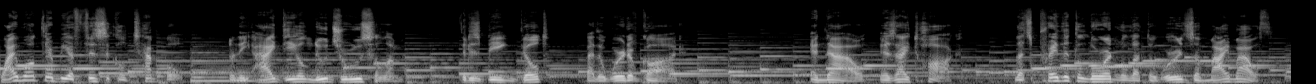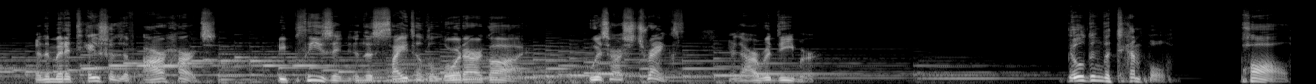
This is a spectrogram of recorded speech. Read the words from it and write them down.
Why won't there be a physical temple in the ideal New Jerusalem that is being built by the Word of God? And now, as I talk, let's pray that the Lord will let the words of my mouth and the meditations of our hearts be pleasing in the sight of the Lord our God, who is our strength and our Redeemer. Building the temple, Paul.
